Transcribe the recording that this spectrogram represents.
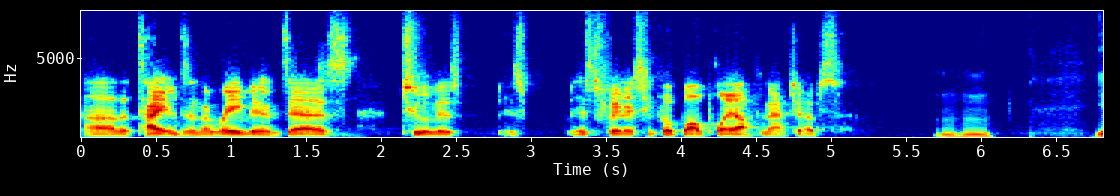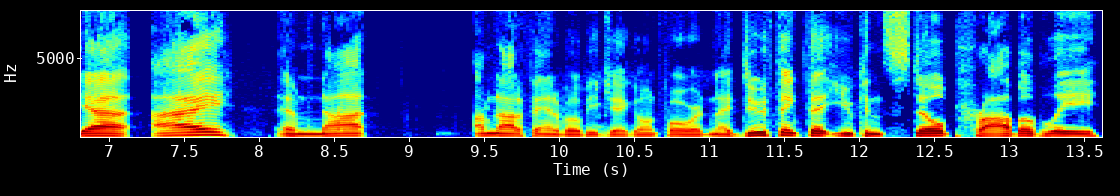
uh, the Titans and the Ravens as two of his his his fantasy football playoff matchups. hmm Yeah, I am not. I'm not a fan of OBJ going forward, and I do think that you can still probably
